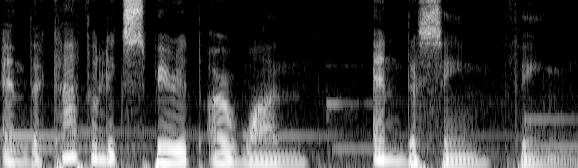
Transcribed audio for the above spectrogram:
and the Catholic Spirit are one and the same thing.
